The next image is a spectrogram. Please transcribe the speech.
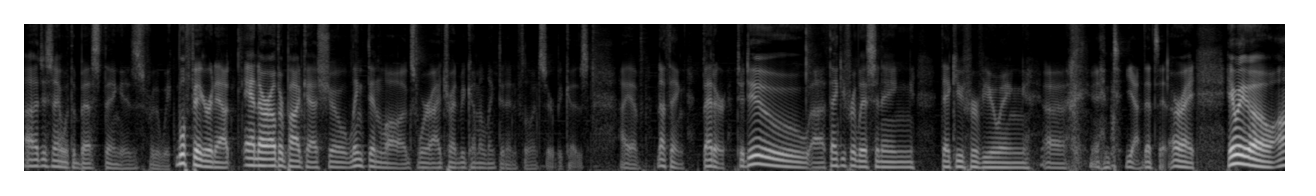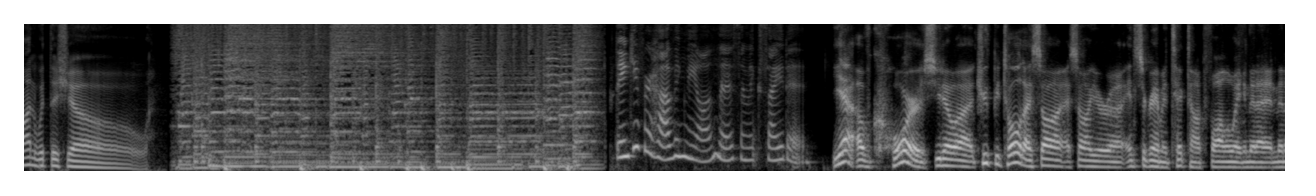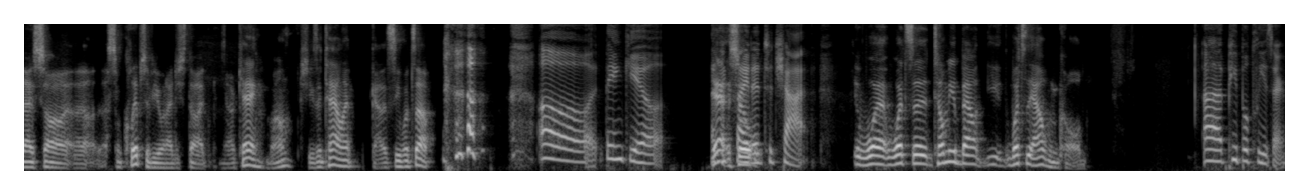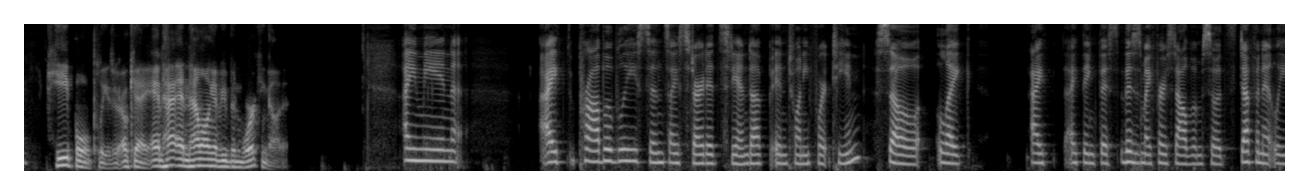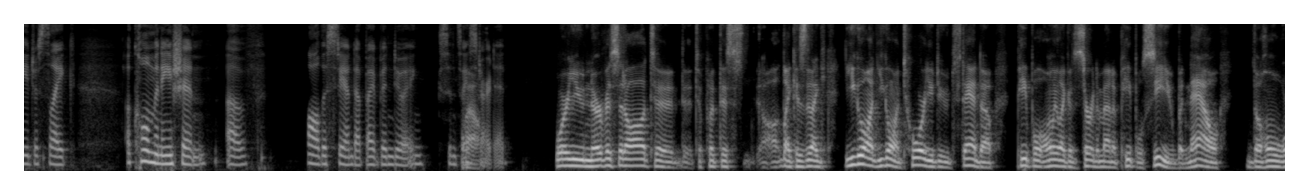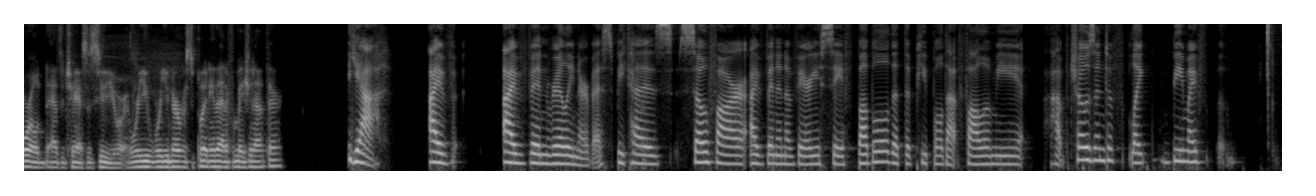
uh, just saying what the best thing is for the week. We'll figure it out. And our other podcast show, LinkedIn Logs, where I try to become a LinkedIn influencer because I have nothing better to do. Uh, thank you for listening. Thank you for viewing. Uh, and yeah, that's it. All right. Here we go. On with the show. Thank you for having me on this. I'm excited. Yeah, of course. You know, uh, truth be told, I saw I saw your uh, Instagram and TikTok following, and then I and then I saw uh, some clips of you, and I just thought, okay, well, she's a talent. Got to see what's up. oh, thank you. I'm yeah, excited so, to chat. What what's a tell me about what's the album called? Uh, People Pleaser. People Pleaser. Okay, and how and how long have you been working on it? I mean, I probably since I started stand up in 2014. So like I I think this this is my first album, so it's definitely just like a culmination of all the stand up I've been doing since wow. I started. were you nervous at all to to put this uh, like because like you go on you go on tour you do stand up people only like a certain amount of people see you but now the whole world has a chance to see you were you were you nervous to put any of that information out there yeah i've i've been really nervous because so far i've been in a very safe bubble that the people that follow me have chosen to like be my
